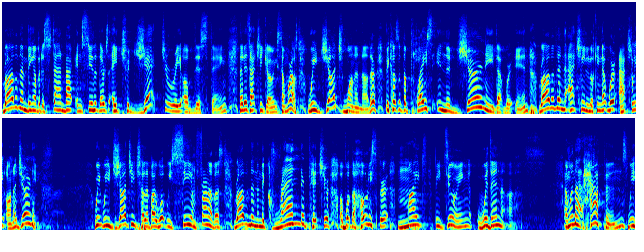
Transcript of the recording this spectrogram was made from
rather than being able to stand back and see that there's a trajectory of this thing that is actually going somewhere else. We judge one another because of the place in the journey that we're in rather than actually looking that we're actually on a journey. We, we judge each other by what we see in front of us rather than in the grander picture of what the Holy Spirit might be doing within us. And when that happens, we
